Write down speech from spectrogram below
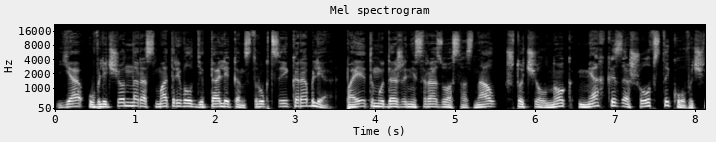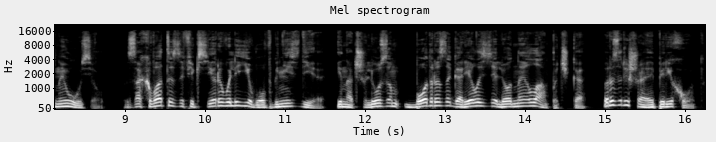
Я увлеченно рассматривал детали конструкции корабля, поэтому даже не сразу осознал, что челнок мягко зашел в стыковочный узел. Захваты зафиксировали его в гнезде, и над шлюзом бодро загорелась зеленая лампочка, разрешая переход.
